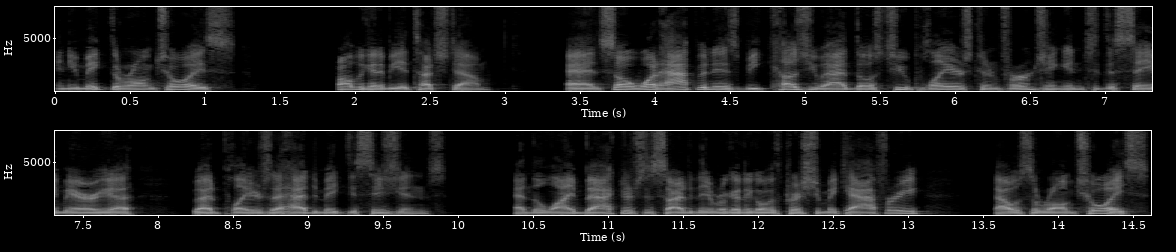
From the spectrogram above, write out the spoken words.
and you make the wrong choice, probably going to be a touchdown. And so what happened is because you had those two players converging into the same area, you had players that had to make decisions. and the linebackers decided they were going to go with Christian McCaffrey. That was the wrong choice.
